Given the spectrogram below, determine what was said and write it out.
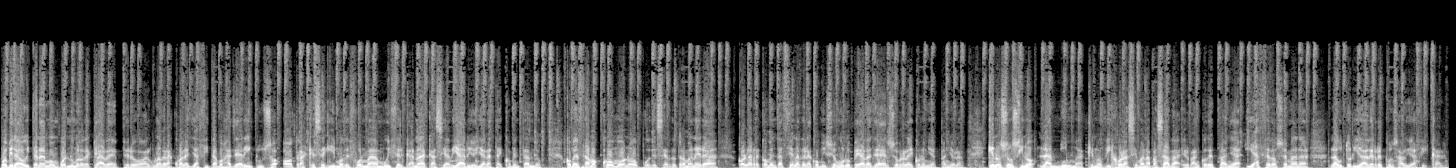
Pues mira, hoy tenemos un buen número de claves, pero algunas de las cuales ya citamos ayer, incluso otras que seguimos de forma muy cercana, casi a diario, ya la estáis comentando. Comenzamos, como no puede ser de otra manera, con las recomendaciones de la Comisión Europea de ayer sobre la economía española, que no son sino las mismas que nos dijo la semana pasada el Banco de España y hace dos semanas la Autoridad de Responsabilidad Fiscal.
